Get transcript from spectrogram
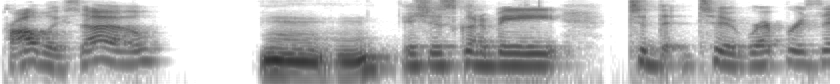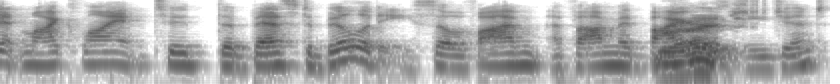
Probably so. Mm-hmm. It's just going to be to the, to represent my client to the best ability. So if I'm if I'm a buyer's right. agent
